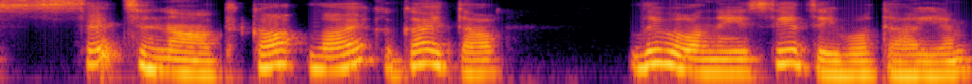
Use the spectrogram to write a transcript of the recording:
secināt, ka laika gaitā Livonijas iedzīvotājiem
